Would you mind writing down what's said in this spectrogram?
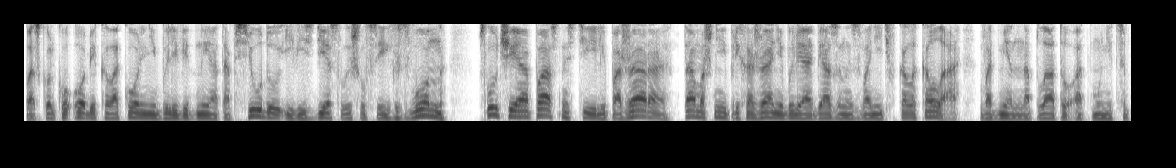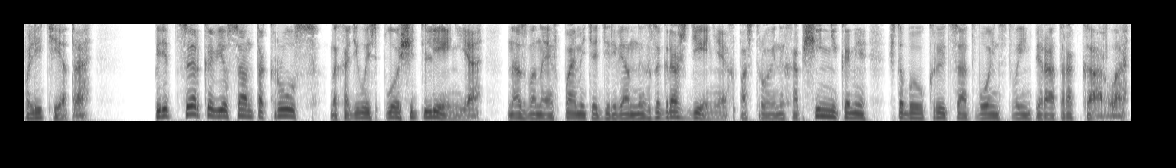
Поскольку обе колокольни были видны отовсюду и везде слышался их звон, в случае опасности или пожара тамошние прихожане были обязаны звонить в колокола в обмен на плату от муниципалитета — Перед церковью Санта-Крус находилась площадь Ленья, названная в память о деревянных заграждениях, построенных общинниками, чтобы укрыться от воинства императора Карла.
